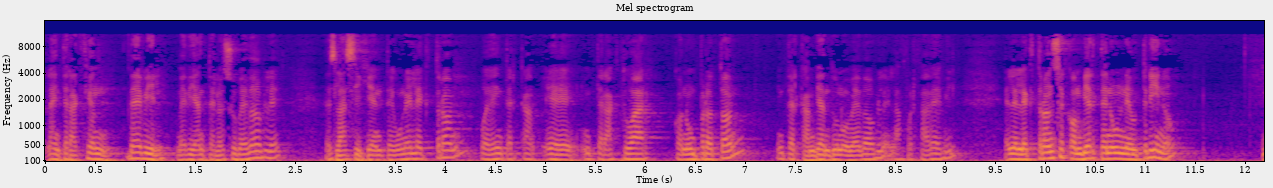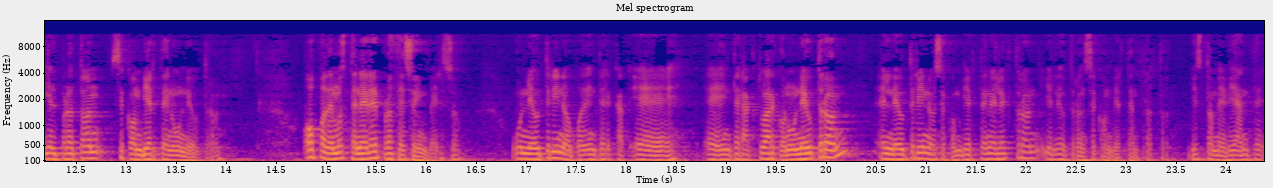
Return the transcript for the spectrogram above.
la interacción débil mediante los W es la siguiente. Un electrón puede eh, interactuar con un protón intercambiando un W, la fuerza débil. El electrón se convierte en un neutrino y el protón se convierte en un neutrón. O podemos tener el proceso inverso. Un neutrino puede eh, eh, interactuar con un neutrón, el neutrino se convierte en electrón y el neutrón se convierte en protón. Y esto mediante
